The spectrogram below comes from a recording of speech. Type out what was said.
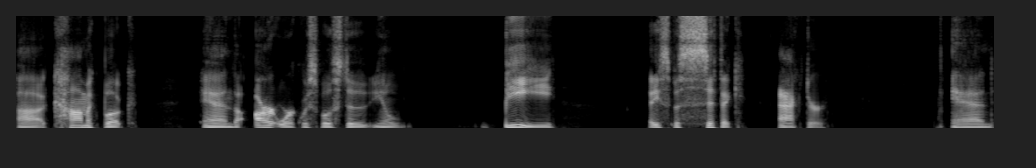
a comic book and the artwork was supposed to, you know, be a specific actor. And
